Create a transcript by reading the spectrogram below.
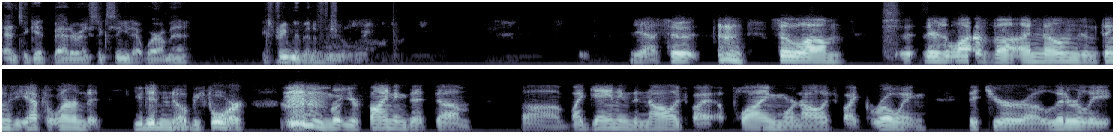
and to get better and succeed at where I'm at. Extremely beneficial. Yeah. So so um there's a lot of uh, unknowns and things that you have to learn that you didn't know before, but you're finding that um, uh, by gaining the knowledge, by applying more knowledge, by growing, that you're uh, literally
